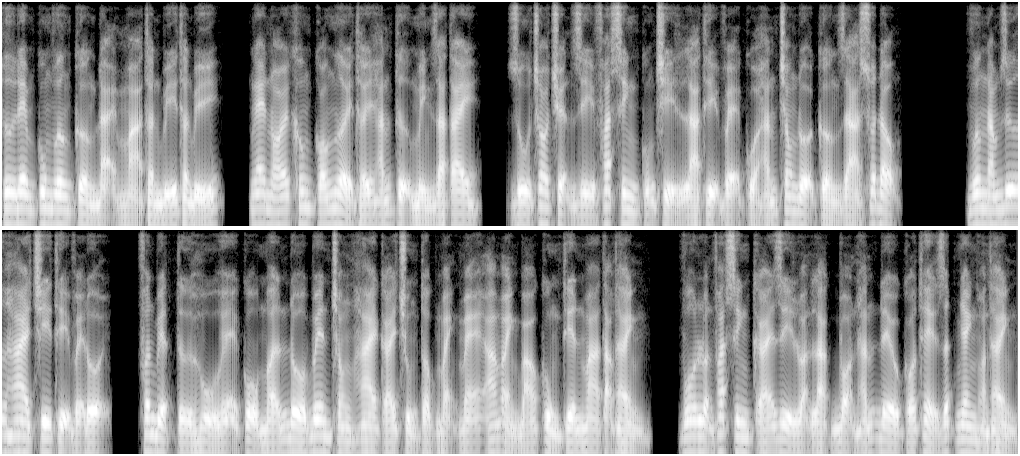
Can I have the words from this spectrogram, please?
Hư đêm cung vương cường đại mà thần bí thần bí, nghe nói không có người thấy hắn tự mình ra tay, dù cho chuyện gì phát sinh cũng chỉ là thị vệ của hắn trong đội cường giả xuất động. Vương nắm giữ hai chi thị vệ đội phân biệt từ hủ hệ cổ mẫn đồ bên trong hai cái chủng tộc mạnh mẽ ám ảnh báo cùng thiên ma tạo thành, vô luận phát sinh cái gì loạn lạc bọn hắn đều có thể rất nhanh hoàn thành,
